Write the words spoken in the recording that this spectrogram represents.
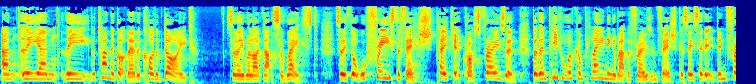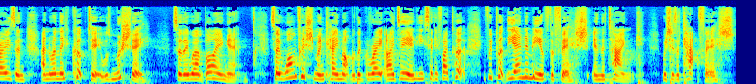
Um, the, um, the the time they got there, the cod had died. So they were like, that's a waste. So they thought, we'll freeze the fish, take it across frozen. But then people were complaining about the frozen fish because they said it had been frozen and when they cooked it, it was mushy. So they weren't buying it. So one fisherman came up with a great idea and he said, if I put, if we put the enemy of the fish in the tank, which is a catfish,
